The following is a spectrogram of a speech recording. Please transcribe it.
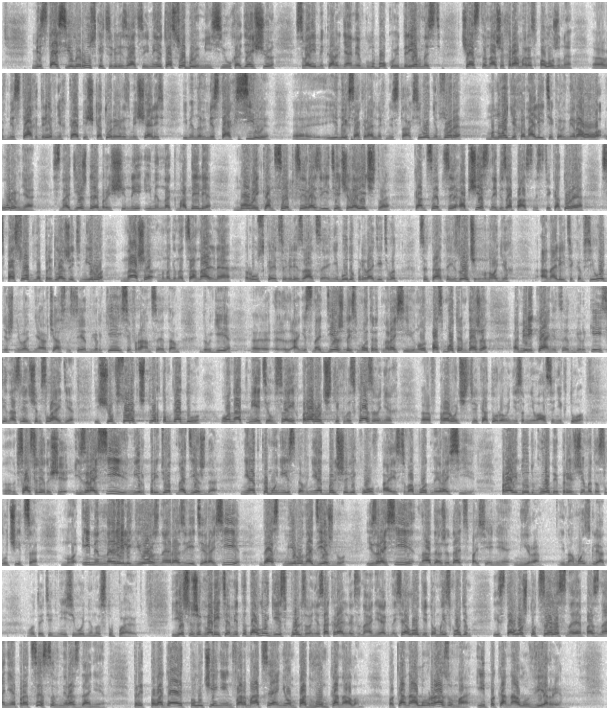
Места силы русской цивилизации имеют особую миссию, уходящую своими корнями в глубокую древность. Часто наши храмы расположены э, в местах древних капищ, которые размещались именно в местах силы э, и иных сакральных местах. Сегодня взоры многих многих аналитиков мирового уровня с надеждой обращены именно к модели новой концепции развития человечества, концепции общественной безопасности, которая способна предложить миру наша многонациональная русская цивилизация. Не буду приводить вот цитаты из очень многих аналитиков сегодняшнего дня, в частности Эдгар Кейси, Франция, там другие, э, э, они с надеждой смотрят на Россию. Но вот посмотрим даже американец Эдгар Кейси на следующем слайде. Еще в 1944 году он отметил в своих пророческих высказываниях, э, в пророчестве которого не сомневался никто, написал следующее. «Из России в мир придет надежда не от коммунистов, не от большевиков, а из свободной России. Пройдут годы, прежде чем это случится, но именно религиозное развитие России даст миру надежду. Из России надо ожидать спасения мира». И, на мой взгляд, вот эти дни сегодня наступают. Если же говорить о методологии использования сакральных знаний, о гносеологии, то мы исходим из того, что целостное познание процесса в мироздании предполагает получение информации о нем по двум каналам. По каналу разума и по каналу веры.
